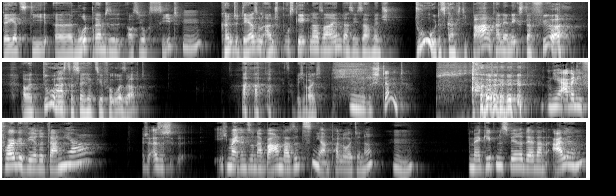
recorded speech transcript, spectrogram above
der jetzt die äh, Notbremse aus Jux zieht, Mhm. könnte der so ein Anspruchsgegner sein, dass ich sage, Mensch, du, das ist gar nicht die Bahn, kann ja nichts dafür. Aber du hast das ja jetzt hier verursacht. jetzt habe ich euch. nee, bestimmt. Ja, aber die Folge wäre dann ja, also ich meine, in so einer Bahn, da sitzen ja ein paar Leute, ne? Hm. Im Ergebnis wäre der dann allen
